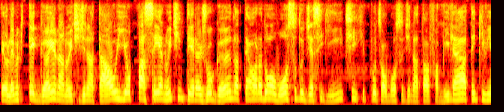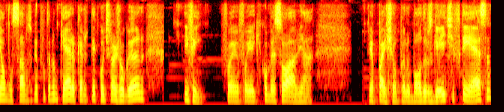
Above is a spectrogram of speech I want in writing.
Eu lembro que ter ganho na noite de Natal e eu passei a noite inteira jogando até a hora do almoço do dia seguinte. Que, putz, almoço de Natal, família, ah, tem que vir almoçar, não sei o que, puta, não quero, quero ter continuar jogando. Enfim, foi, foi aí que começou a minha, minha paixão pelo Baldur's Gate, tem essa.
